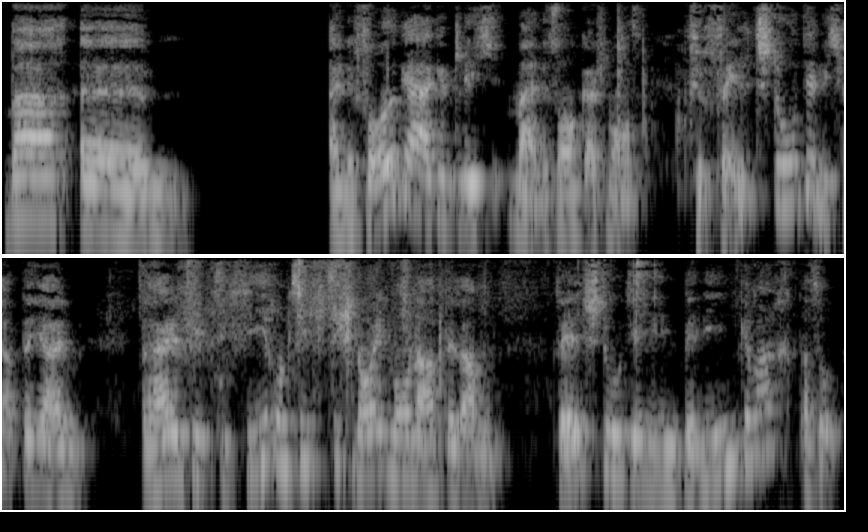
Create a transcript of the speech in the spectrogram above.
war ähm, eine Folge eigentlich meines Engagements für Feldstudien. Ich hatte ja im 73, 74 neun Monate lang Feldstudien in Benin gemacht, also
